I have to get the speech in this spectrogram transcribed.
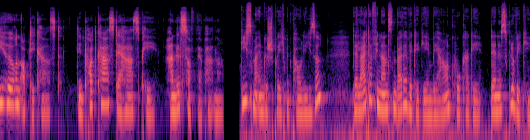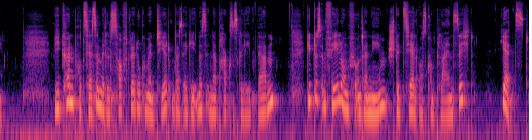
Sie hören Opticast, den Podcast der HSP, Handelssoftwarepartner. Diesmal im Gespräch mit Paul Liese, der Leiter Finanzen bei der Wicke GmbH und Co. KG, Dennis Glowicki. Wie können Prozesse mittels Software dokumentiert und das Ergebnis in der Praxis gelebt werden? Gibt es Empfehlungen für Unternehmen, speziell aus Compliance-Sicht? Jetzt.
